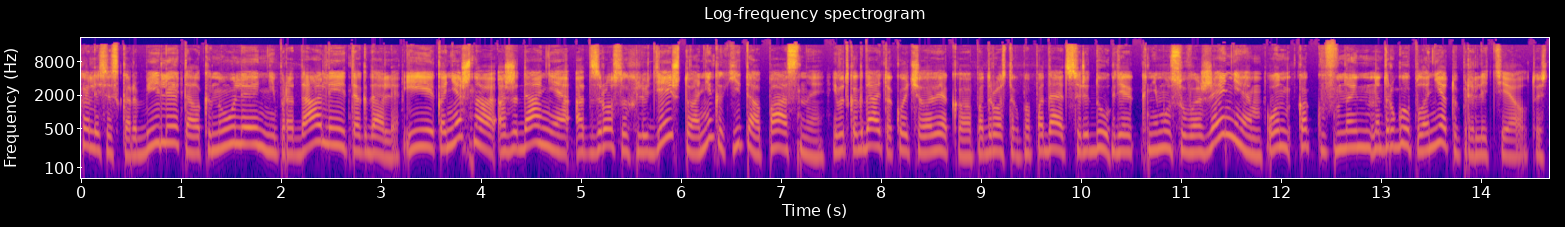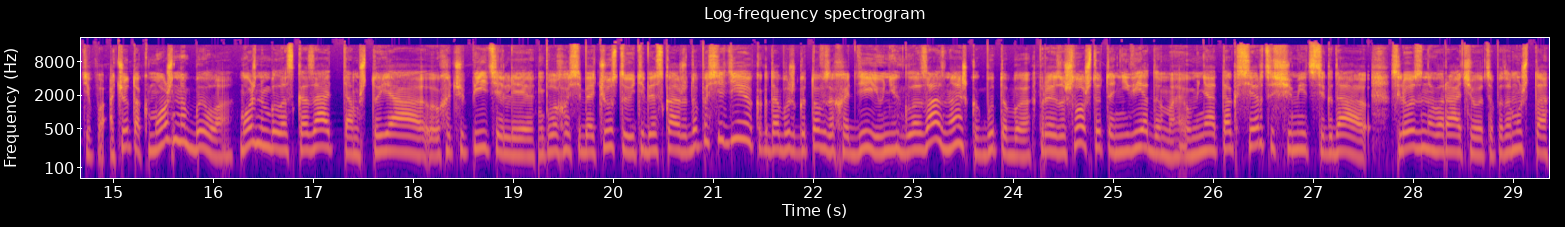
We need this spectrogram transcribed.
проехались, оскорбили, толкнули, не продали и так далее. И, конечно, ожидание от взрослых людей, что они какие-то опасные. И вот когда такой человек, э, подросток, попадает в среду, где к нему с уважением, он как на, на другую планету прилетел. То есть, типа, а что так можно было? Можно было сказать там, что я хочу пить или плохо себя чувствую, и тебе скажут, да посиди, когда будешь готов, заходи. И у них глаза, знаешь, как будто бы произошло что-то неведомое. У меня так сердце щемит всегда, слезы наворачиваются, потому что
